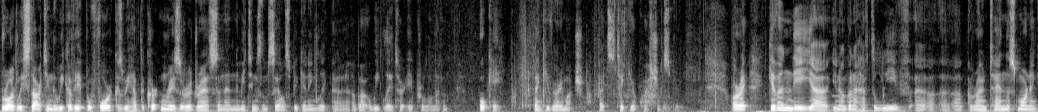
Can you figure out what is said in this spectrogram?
broadly starting the week of April 4 because we have the curtain raiser address and then the meetings themselves beginning uh, about a week later, April 11. Okay, thank you very much. Let's take your questions. All right, given the, uh, you know, I'm going to have to leave uh, uh, uh, around 10 this morning,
